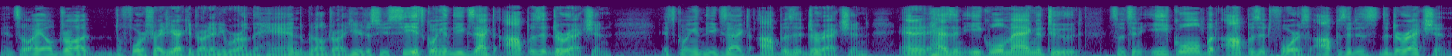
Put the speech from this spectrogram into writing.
And so I'll draw the force right here. I could draw it anywhere on the hand, but I'll draw it here just so you see it's going in the exact opposite direction. It's going in the exact opposite direction, and it has an equal magnitude. So it's an equal but opposite force. Opposite is the direction.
